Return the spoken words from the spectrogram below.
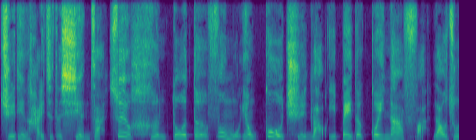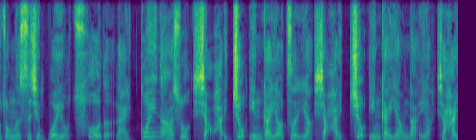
决定孩子的现在，所以有很多的父母用过去老一辈的归纳法，老祖宗的事情不会有错的来归纳说，小孩就应该要这样，小孩就应该要那样，小孩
